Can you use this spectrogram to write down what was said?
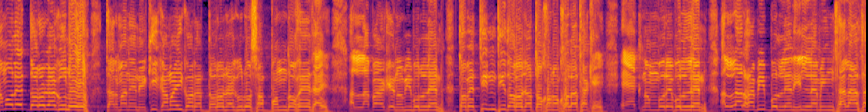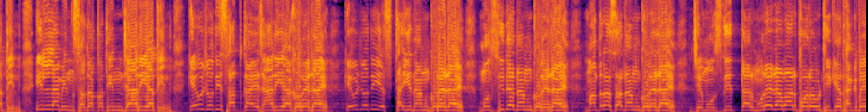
আমলের দরজাগুলো, তার মানে নেকি কামাই করার দরজাগুলো সব বন্ধ হয়ে যায়। আল্লাহ পাকে নবী বললেন, তবে তিনটি দরজা তখনও খোলা থাকে। এক নম্বরে বললেন, আল্লাহর হাবিব বললেন ইল্লামিন সালাসাতিন ইল্লামিন সাদাকাতিন জারিয়াতিন। কেউ যদি সাদকায়ে জারিয়া করে যায়, কেউ যদি স্থায়ী দান করে যায়, মসজিদে দান করে যায়, মাদ্রাসা দান করে যায়। যে মসজিদ তার মরে যাওয়ার পরেও টিকে থাকবে,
